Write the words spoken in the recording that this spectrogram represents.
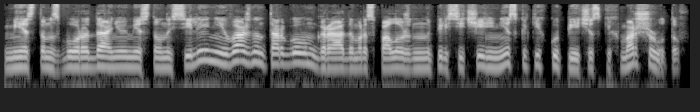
Местом сбора дани у местного населения и важным торговым градом, расположенным на пересечении нескольких купеческих маршрутов.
